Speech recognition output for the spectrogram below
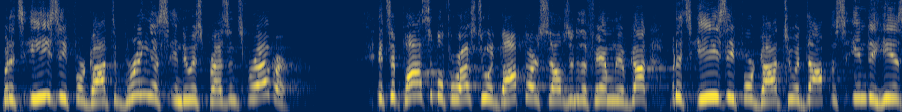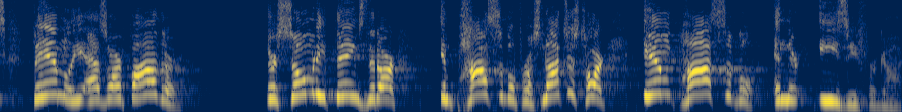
but it's easy for God to bring us into His presence forever. It's impossible for us to adopt ourselves into the family of God, but it's easy for God to adopt us into His family as our Father. There are so many things that are impossible for us, not just hard, impossible, and they're easy for God.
